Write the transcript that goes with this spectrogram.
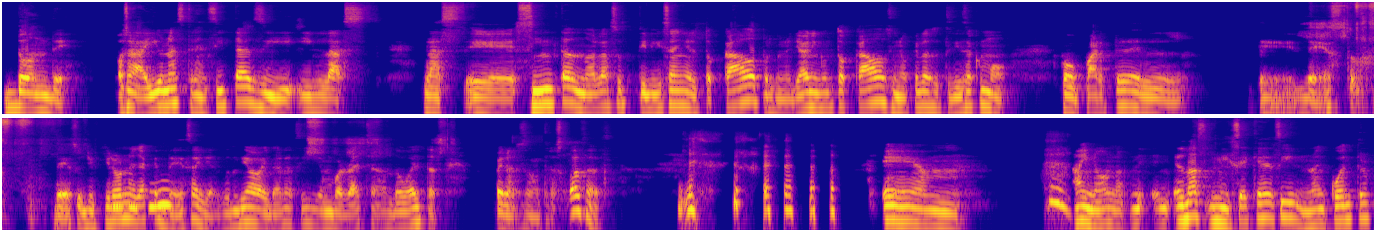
¿Dónde? O sea, hay unas trencitas y, y las, las eh, cintas no las utiliza en el tocado porque no lleva ningún tocado, sino que las utiliza como, como parte del, de, esto, de eso. Yo quiero una jacket de esa y algún día bailar así, en borracha, dando vueltas, pero esas son otras cosas. Em, ay, no, no, es más, ni sé qué decir, no encuentro,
